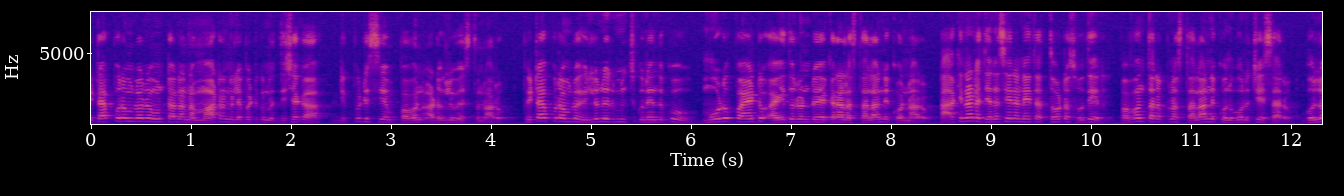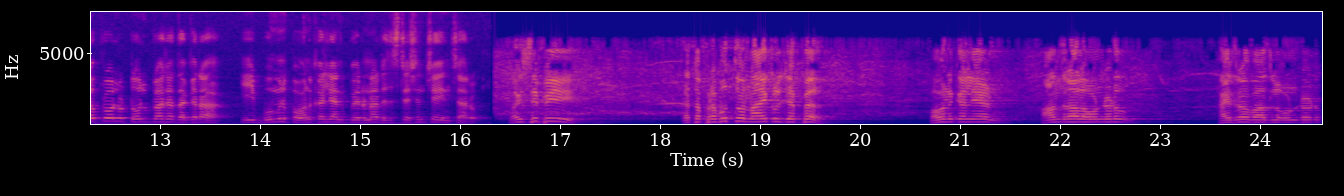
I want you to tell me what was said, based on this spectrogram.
పిఠాపురంలోనే ఉంటానన్న మాట నిలబెట్టుకున్న దిశగా డిప్యూటీ సీఎం పవన్ అడుగులు వేస్తున్నారు. పిఠాపురంలో ఇల్లు నిర్మించుకునేందుకు మూడు పాయింట్ ఐదు రెండు ఎకరాల స్థలాన్ని కొన్నారు. కాకినాడ జనసేన నేత తోట సుధీర్ పవన్ తరపున స్థలాన్ని కొనుగోలు చేశారు. గొల్లప్రోలు టోల్ ప్లాజా దగ్గర ఈ భూమిని పవన్ కళ్యాణ్ పేరున రిజిస్ట్రేషన్ చేయించారు. వైసీపీ గత ప్రభుత్వ నాయకులు చెప్పారు. పవన్ కళ్యాణ్ ఆంధ్రాలో ఉండడు హైదరాబాద్లో ఉంటాడు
